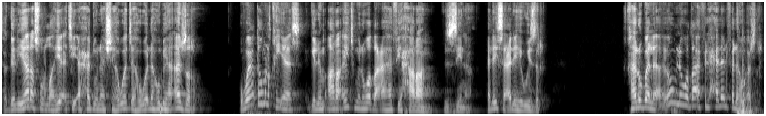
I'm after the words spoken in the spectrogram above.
فقال يا رسول الله يأتي أحدنا شهوته وله بها أجر هو يعطيهم القياس. قال لهم أرأيتم من وضعها في حرام الزنا أليس عليه وزر؟ قالوا بلى يوم اللي وضعها في الحلال فله أجر.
